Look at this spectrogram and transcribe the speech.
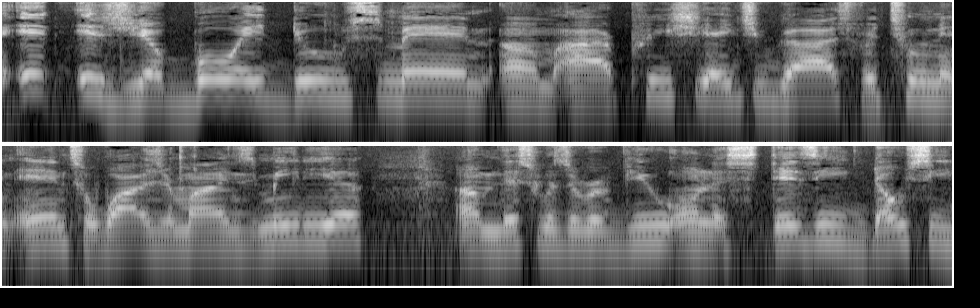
It is your boy Deuce, man. Um, I appreciate you guys for tuning in to Wiser Minds Media. Um, this was a review on the Stiiizy Dosey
